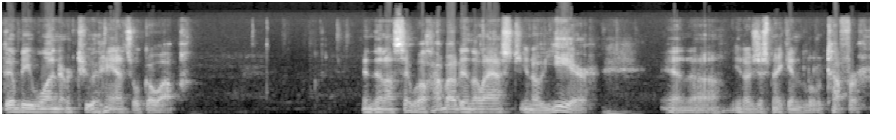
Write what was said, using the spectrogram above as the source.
there'll be one or two hands will go up. And then I'll say, well, how about in the last you know year? And uh, you know, just making it a little tougher.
